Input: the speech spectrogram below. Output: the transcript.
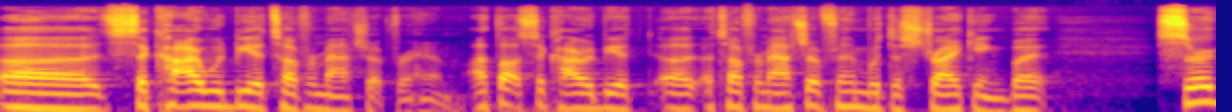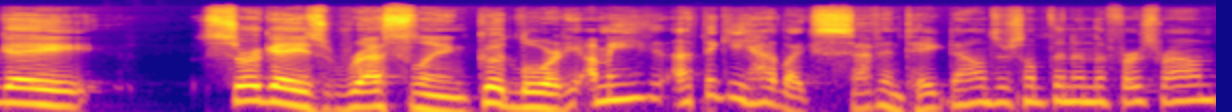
uh, Sakai would be a tougher matchup for him. I thought Sakai would be a, a, a tougher matchup for him with the striking, but Sergey Sergey's wrestling, good lord. I mean, he, I think he had like seven takedowns or something in the first round.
